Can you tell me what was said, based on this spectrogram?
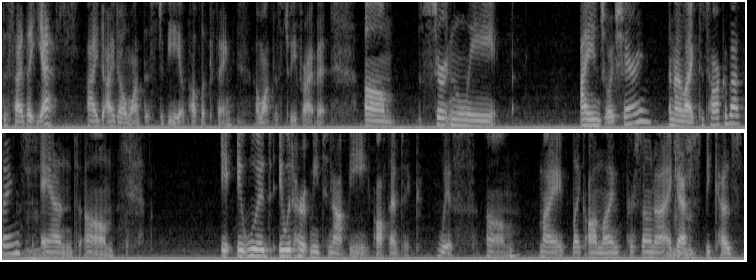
decide that, yes, I, I don't want this to be a public thing. I want this to be private. Um, certainly, I enjoy sharing and I like to talk about things. And, um, it, it would it would hurt me to not be authentic with um, my like online persona, I guess, because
